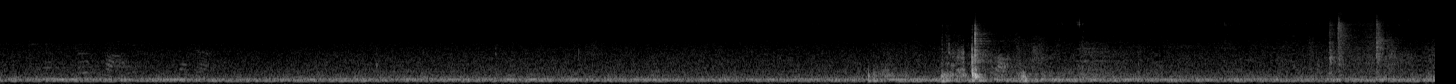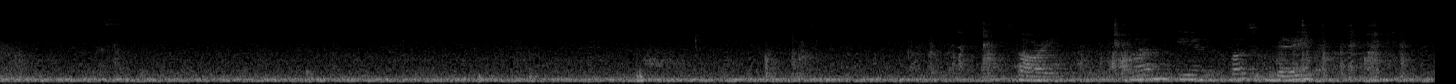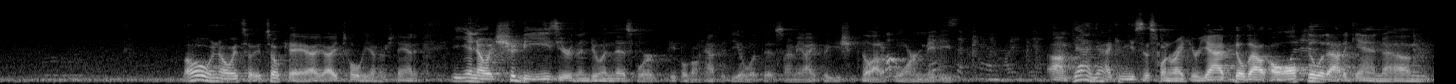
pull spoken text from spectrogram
Sorry. I'm in first day. Oh, no, it's, it's okay. I, I totally understand it. You know, it should be easier than doing this where people don't have to deal with this. I mean, I, you should fill out a Oh, form, maybe. There's a pen right there. Um, yeah, yeah, I can use this one right here. Yeah, I filled out, I'll, I'll fill it out again. Um,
